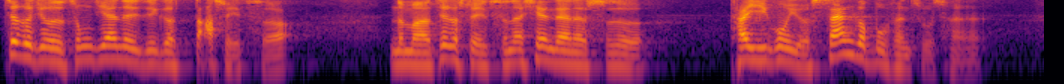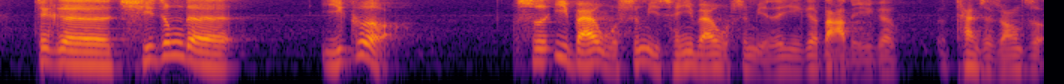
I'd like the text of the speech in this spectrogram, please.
这个就是中间的这个大水池。那么这个水池呢，现在呢是它一共有三个部分组成。这个其中的一个是一百五十米乘一百五十米的一个大的一个探测装置。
